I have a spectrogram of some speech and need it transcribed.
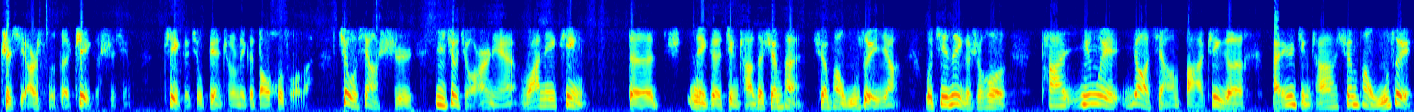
窒息而死的这个事情。这个就变成了一个导火索了，就像是一九九二年 Rodney King 的那个警察的宣判宣判无罪一样。我记得那个时候，他因为要想把这个白人警察宣判无罪，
